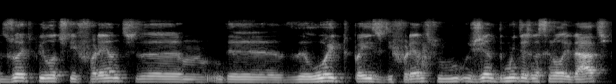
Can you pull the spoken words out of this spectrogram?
18 pilotos diferentes, de, de, de 8 países diferentes, gente de muitas nacionalidades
